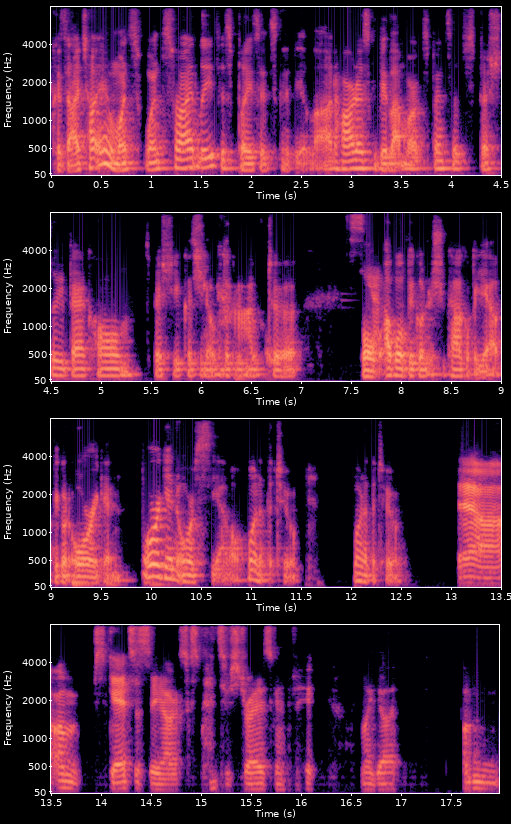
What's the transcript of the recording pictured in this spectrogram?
Because I tell you, once once I leave this place, it's going to be a lot harder. It's going to be a lot more expensive, especially back home. Especially because you know we're to move to. Well, I won't be going to Chicago, but yeah, I'll be going to Oregon, Oregon or Seattle, one of the two, one of the two. Yeah, I'm scared to see how expensive Australia's going to be. Oh my god, I'm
